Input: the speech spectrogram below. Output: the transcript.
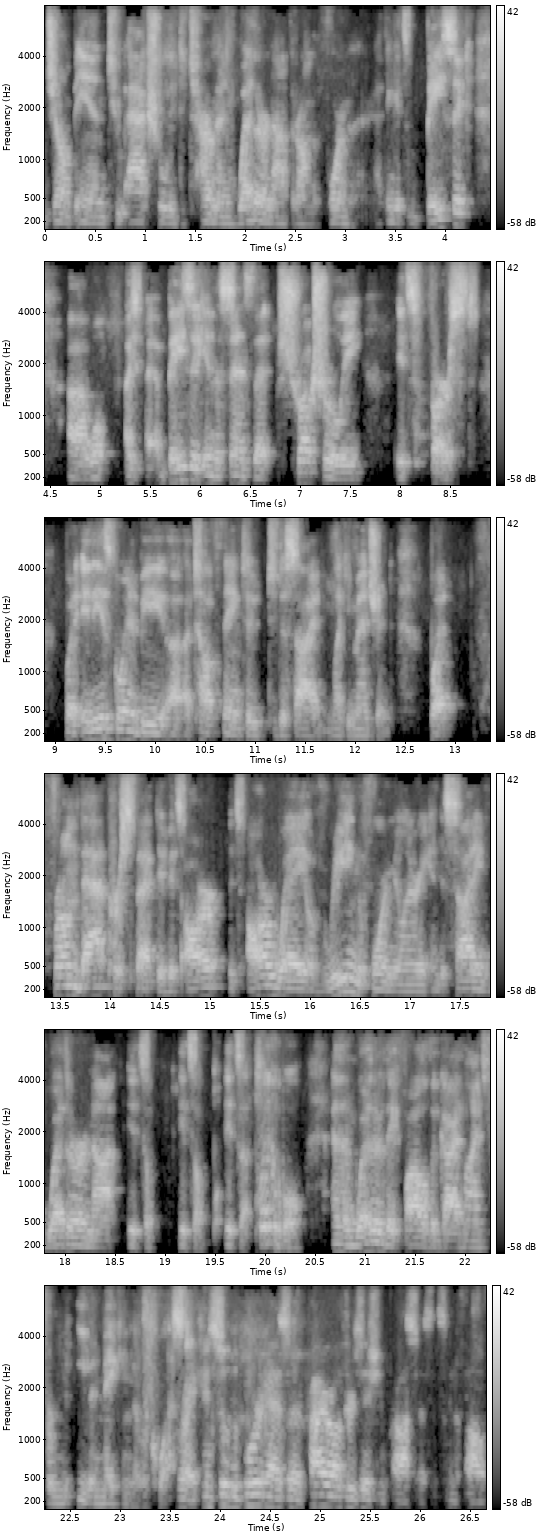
jump in to actually determine whether or not they're on the formulary. I think it's basic, uh, well, I- basic in the sense that structurally it's first, but it is going to be a, a tough thing to, to decide, like you mentioned. But from that perspective, it's our it's our way of reading the formulary and deciding whether or not it's a it's a it's applicable, and then whether they follow the guidelines for even making the request. Right, and so the board has a prior authorization process that's going to follow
